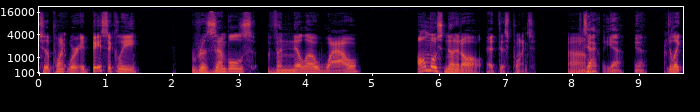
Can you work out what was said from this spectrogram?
to the point where it basically resembles vanilla WoW almost none at all at this point. Um, exactly. Yeah. Yeah. Like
